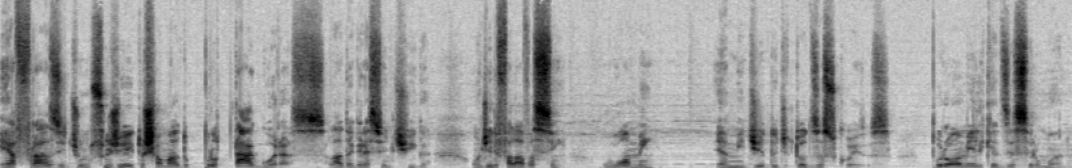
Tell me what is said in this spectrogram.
é a frase de um sujeito chamado Protágoras, lá da Grécia Antiga, onde ele falava assim: O homem é a medida de todas as coisas. Por homem, ele quer dizer ser humano.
